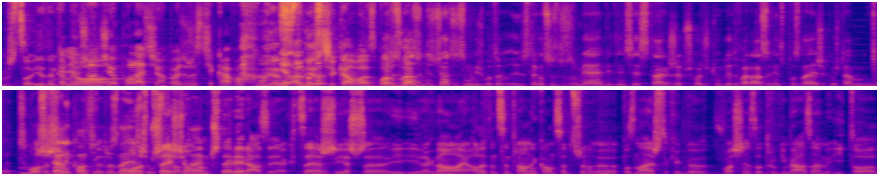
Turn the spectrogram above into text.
Wiesz co, jedynka Ja nie miała... muszę ci o polecie, on powiedział, że jest ciekawa. Jest, Nie, jest to- ciekawa, jest Bo To jest bardzo... bardzo interesujące, co mówisz, bo to, z tego co zrozumiałem, w jedynce jest tak, że przechodzisz tę grę dwa razy, więc poznajesz jakąś tam Możesz, centralny ją- konflikt, poznajesz możesz przejść stron, ją tak? tam cztery razy jak chcesz i jeszcze i, i tak dalej, ale ten centralny koncept e, poznajesz tak jakby właśnie za drugim razem i to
